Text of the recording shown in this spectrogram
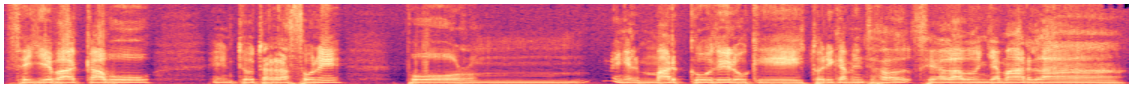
se lleva a cabo, entre otras razones, por mm, en el marco de lo que históricamente se ha dado en llamar la,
